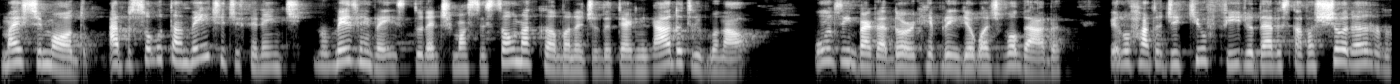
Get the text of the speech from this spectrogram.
Mas de modo absolutamente diferente, no mesmo mês, durante uma sessão na Câmara de um determinado tribunal, um desembargador repreendeu a advogada pelo fato de que o filho dela estava chorando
